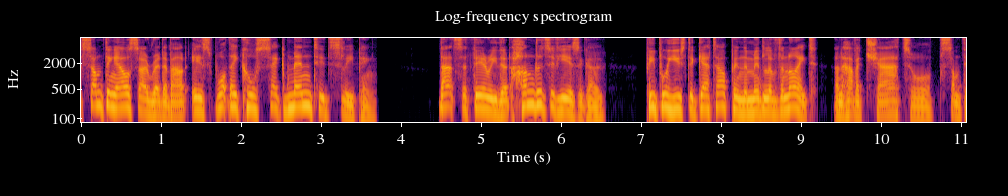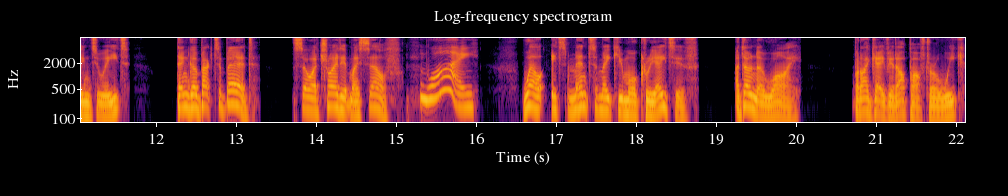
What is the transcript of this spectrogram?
Something else I read about is what they call segmented sleeping. That's a theory that hundreds of years ago, people used to get up in the middle of the night and have a chat or something to eat, then go back to bed. So I tried it myself. Why? Well, it's meant to make you more creative. I don't know why, but I gave it up after a week.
